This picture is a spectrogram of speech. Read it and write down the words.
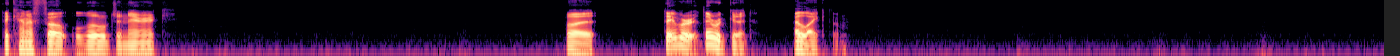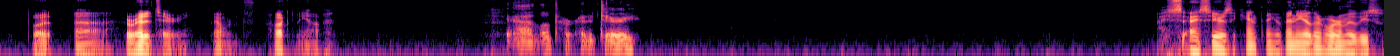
They kind of felt a little generic. But they were they were good. I liked them. But uh Hereditary, that one fucked me up. Yeah, I love Hereditary. I, s- I seriously can't think of any other horror movies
